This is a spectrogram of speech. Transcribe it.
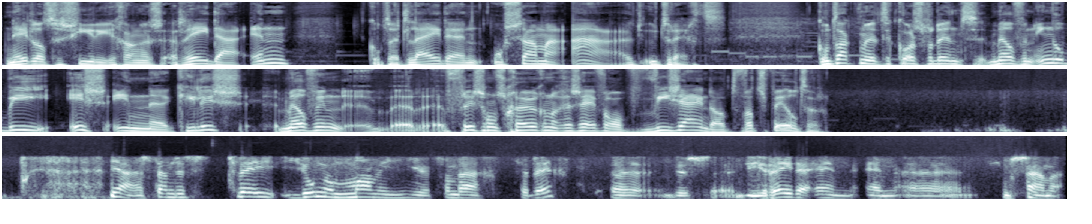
Nederlandse Syriëgangers Reda N. Komt uit Leiden en Oussama A. uit Utrecht. Contact met de correspondent Melvin Ingleby is in uh, Kilis. Melvin, uh, fris ons geheugen nog eens even op. Wie zijn dat? Wat speelt er? Ja, er staan dus twee jonge mannen hier vandaag terecht. Uh, dus uh, die Reda N en uh, Oussama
